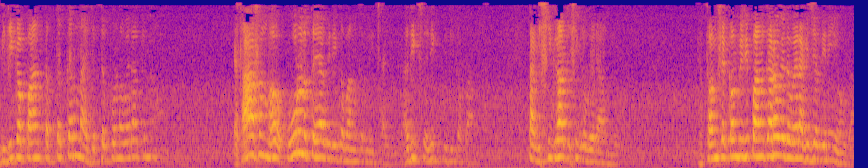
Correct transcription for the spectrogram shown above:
विधि का पालन तब तक करना है जब तक पूर्ण वैराग्य ना हो। यथासंभव पूर्णतया विधि का पालन करनी चाहिए। अधिक से अधिक विधि का पालन ताकि शीघ्र शीघ्र वैराग्य हो। कम से कम विधि पालन करोगे तो वैराग्य जल्दी नहीं होगा।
